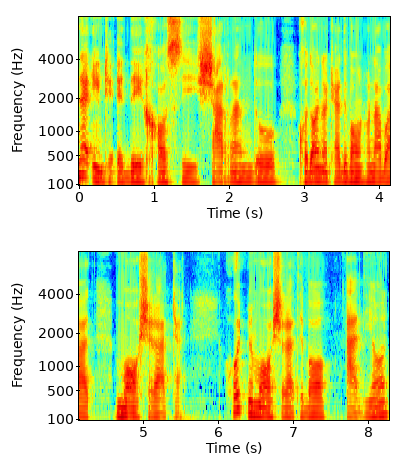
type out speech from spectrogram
نه اینکه عده خاصی شرند و خدای نکرده با اونها نباید معاشرت کرد. حکم معاشرت با ادیان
